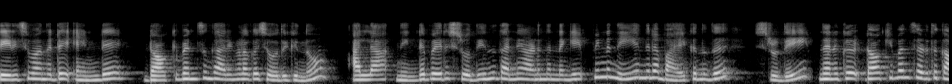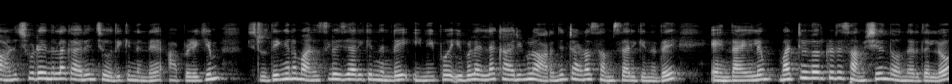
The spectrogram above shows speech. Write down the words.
തിരിച്ചു വന്നിട്ട് എന്റെ ഡോക്യുമെന്റ്സും കാര്യങ്ങളൊക്കെ ചോദിക്കുന്നു. അല്ല നിന്റെ പേര് ശ്രുതി എന്ന് തന്നെയാണെന്നുണ്ടെങ്കിൽ പിന്നെ നീ എന്തിനാ ഭയക്കുന്നത്? ശ്രുതി നിനക്ക് ഡോക്യുമെന്റ്സ് എടുത്ത് കാണിച്ചൂടെ എന്നുള്ള കാര്യം ചോദിക്കുന്നുണ്ട്. അപ്പോഴേക്കും ശ്രുതി ഇങ്ങനെ മനസ്സിൽ വിചാരിക്കുന്നുണ്ട് ഇനിയിപ്പോ ഇവൾ എല്ലാ കാര്യങ്ങളും അറിഞ്ഞിട്ടാണോ സംസാരിക്കുന്നത്? എന്തായാലും മറ്റുള്ളവർക്കൊരു സംശയം തോന്നരുതല്ലോ.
